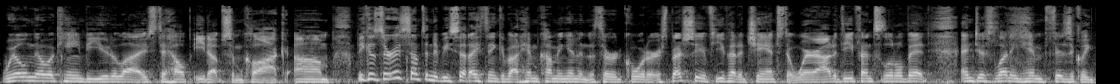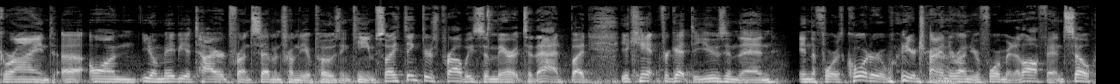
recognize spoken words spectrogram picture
will Noah Cain be utilized to help eat up some clock? Um, because there is something to be said, I think, about him coming in in the third quarter, especially if you've had a chance to wear out a defense a little bit and just letting him physically grind uh, on, you know, maybe a tired front seven from the opposing team. So I think there's probably some merit to that, but you can't forget to use him then in the fourth quarter when you're trying yeah. to run your four minute offense. So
